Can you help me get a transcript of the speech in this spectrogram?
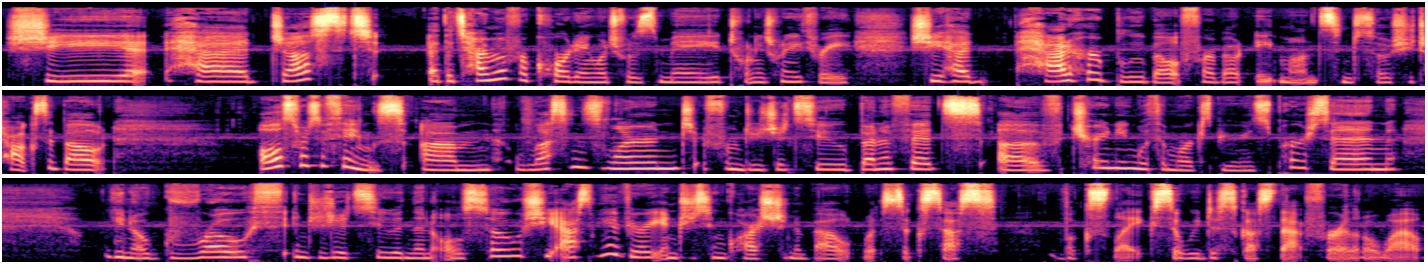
She had just at the time of recording, which was May 2023, she had had her blue belt for about eight months. And so she talks about all sorts of things um, lessons learned from jujitsu, benefits of training with a more experienced person, you know, growth in jujitsu. And then also, she asked me a very interesting question about what success looks like. So we discussed that for a little while.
